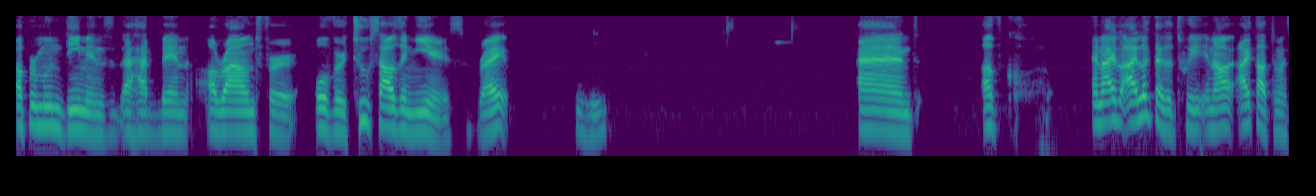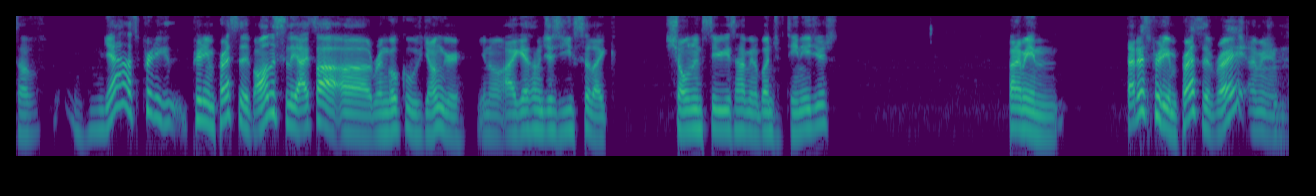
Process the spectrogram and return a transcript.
upper moon demons that had been around for over 2000 years right? Mhm. and of co- and i i looked at the tweet and i, I thought to myself yeah that's pretty pretty impressive. Honestly i thought uh rengoku was younger you know? I guess i'm just used to like shonen series having a bunch of teenagers. But i mean that is pretty impressive right? I mean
